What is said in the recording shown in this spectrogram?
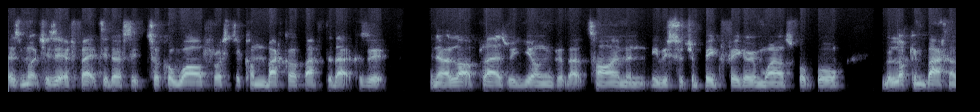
As much as it affected us, it took a while for us to come back up after that because it, you know, a lot of players were young at that time, and he was such a big figure in Wales football. But looking back, I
